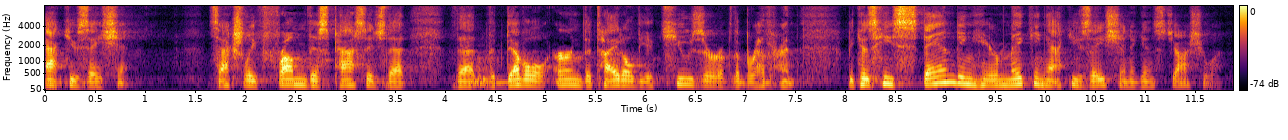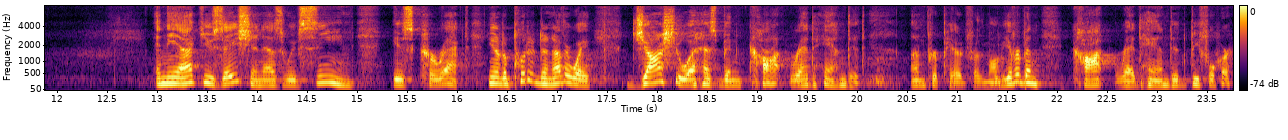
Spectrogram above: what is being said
accusation. It's actually from this passage that, that the devil earned the title, the accuser of the brethren, because he's standing here making accusation against Joshua. And the accusation, as we've seen, is correct. You know, to put it another way, Joshua has been caught red handed, unprepared for the moment. You ever been caught red handed before?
